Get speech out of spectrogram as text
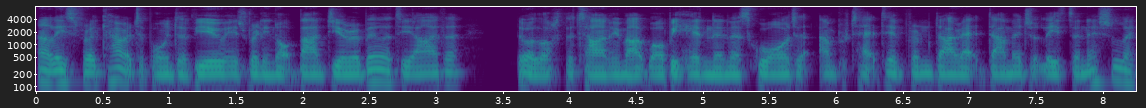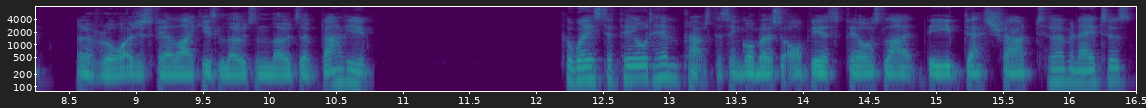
At least for a character point of view, he's really not bad durability either, though a lot of the time he might well be hidden in a squad and protected from direct damage at least initially. Overall, I just feel like he's loads and loads of value. For ways to field him, perhaps the single most obvious feels like the Death Shroud Terminators.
